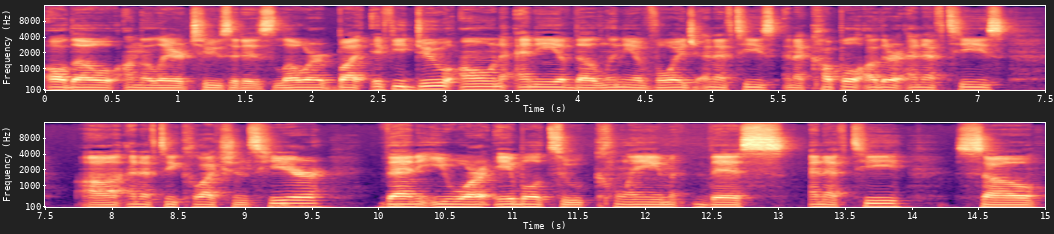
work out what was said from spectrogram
although on the layer twos it is lower. But if you do own any of the Linea Voyage NFTs and a couple other NFTs, uh, NFT collections here, then you are able to claim this NFT. So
